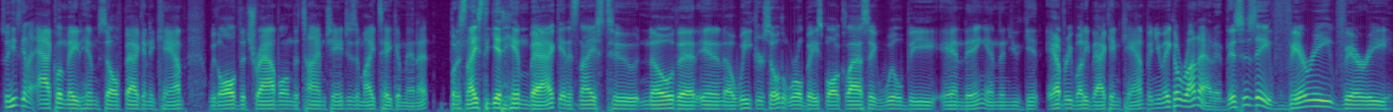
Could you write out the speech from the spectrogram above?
So he's going to acclimate himself back into camp with all the travel and the time changes. It might take a minute. But it's nice to get him back, and it's nice to know that in a week or so, the World Baseball Classic will be ending, and then you get everybody back in camp and you make a run at it. This is a very, very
